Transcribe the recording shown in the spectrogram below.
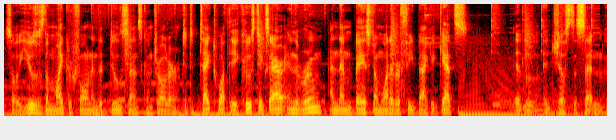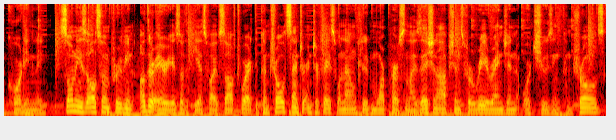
So it uses the microphone in the DualSense controller to detect what the acoustics are in the room and then based on whatever feedback it gets, it'll adjust the setting accordingly. Sony is also improving other areas of the PS5 software. The control center interface will now include more personalization options for rearranging or choosing controls,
